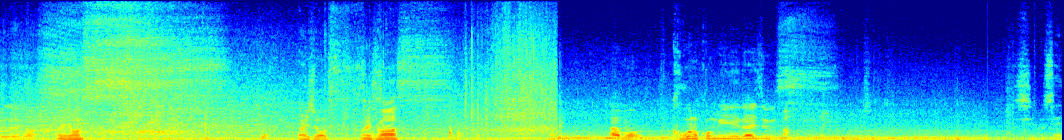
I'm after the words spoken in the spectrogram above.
おはようございますお願いします。お願いしますお願いしますあもうここのコンビニで大丈夫です。すいません。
